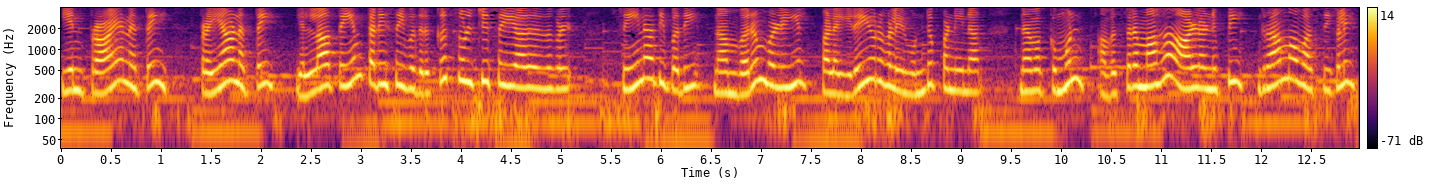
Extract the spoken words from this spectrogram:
என் பிராயணத்தை பிரயாணத்தை எல்லாத்தையும் தடை செய்வதற்கு சூழ்ச்சி செய்யாதவர்கள். சேனாதிபதி நாம் வரும் வழியில் பல இடையூறுகளை உண்டு பண்ணினார். நமக்கு முன் அவசரமாக ஆள் அனுப்பி கிராமவாசிகளை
